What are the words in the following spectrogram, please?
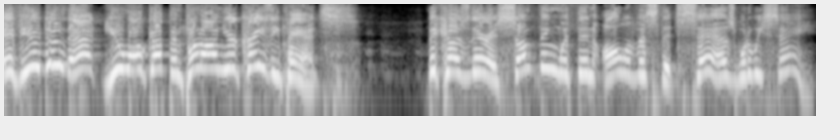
If you do that, you woke up and put on your crazy pants. Because there is something within all of us that says, what do we say?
